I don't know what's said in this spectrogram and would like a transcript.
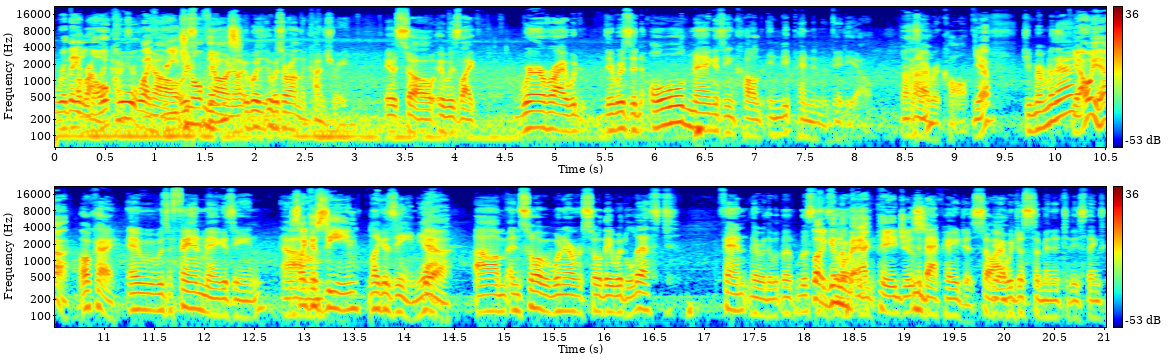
Were they around the local, like No, it was- regional No, things? no, it was it was around the country. It was so it was like wherever I would. There was an old magazine called Independent Video, as I Uh-huh. recall. Yep. Do you remember that? Yeah, oh, yeah. Okay, and it was a fan magazine. It's like a um, zine. Like a zine, yeah. Um, and so whenever, so they would list fan, they they would list Like in the back pages. In the back pages. So I would just submit it to these things,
